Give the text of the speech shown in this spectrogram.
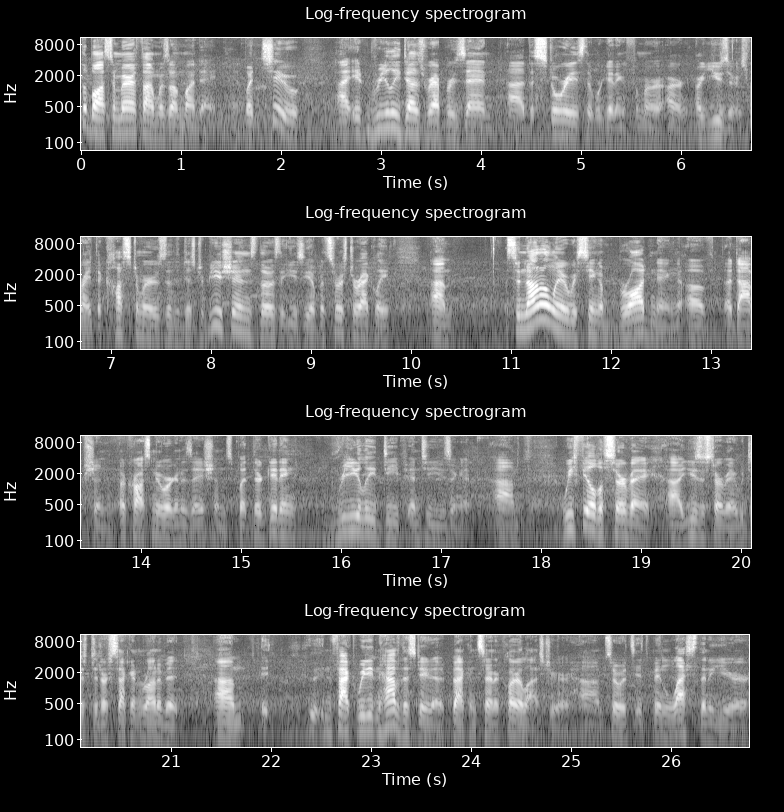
the Boston Marathon was on Monday, yeah. but two, uh, it really does represent uh, the stories that we're getting from our, our, our, users, right? The customers of the distributions, those that use the open source directly. Um, so not only are we seeing a broadening of adoption across new organizations, but they're getting really deep into using it. Um, we fielded a survey, uh, user survey, we just did our second run of it. Um, it. In fact, we didn't have this data back in Santa Clara last year, um, so it's, it's been less than a year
